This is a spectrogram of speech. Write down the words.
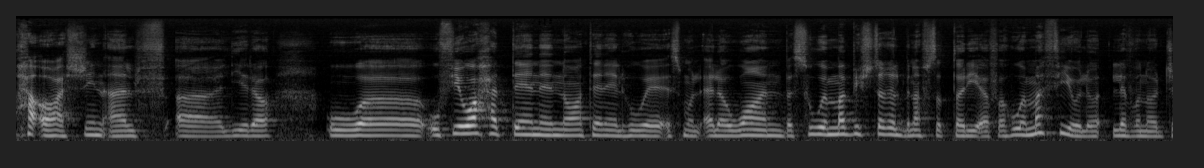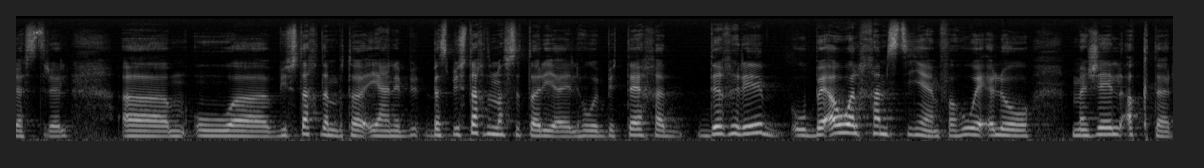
حقه عشرين ألف آه، ليرة. و... وفي واحد تاني نوع تاني اللي هو اسمه الألوان بس هو ما بيشتغل بنفس الطريقة فهو ما فيه ليفونورجستريل وبيستخدم بط... يعني بس بيستخدم نفس الطريقة اللي هو بيتاخد دغري وبأول خمس أيام فهو له مجال أكثر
